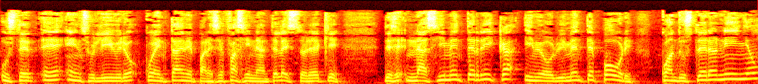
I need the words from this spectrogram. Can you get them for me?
usted eh, en su libro cuenta, y me parece fascinante la historia de que dice, nací mente rica y me volví mente pobre. Cuando usted era niño,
